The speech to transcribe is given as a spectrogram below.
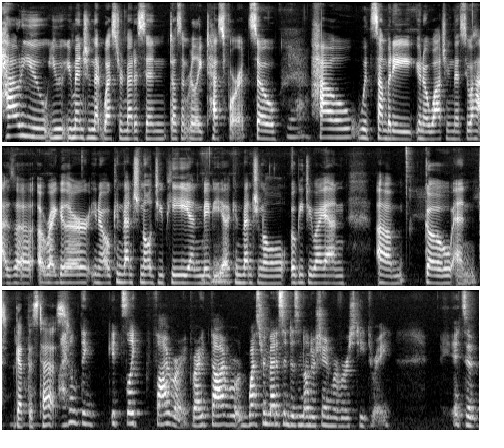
how do you you you mentioned that Western medicine doesn't really test for it. So, yeah. how would somebody you know watching this who has a, a regular you know conventional GP and maybe a conventional OBGYN um, go and get this test? I don't think it's like thyroid, right? Thyroid. Western medicine doesn't understand reverse T3. It's a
